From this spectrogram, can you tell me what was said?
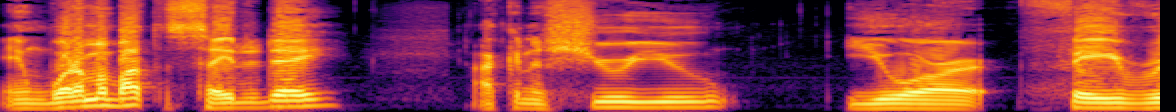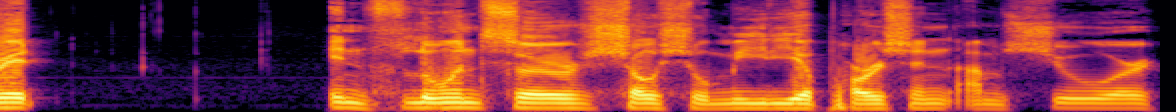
And what I'm about to say today, I can assure you, your favorite influencer, social media person. I'm sure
